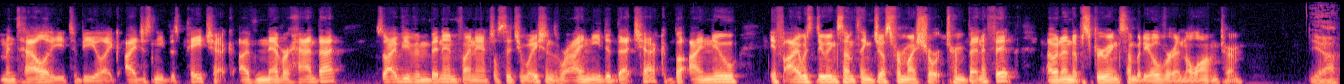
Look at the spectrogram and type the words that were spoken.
mentality to be like, I just need this paycheck. I've never had that. So I've even been in financial situations where I needed that check, but I knew if I was doing something just for my short term benefit, I would end up screwing somebody over in the long term. Yeah,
